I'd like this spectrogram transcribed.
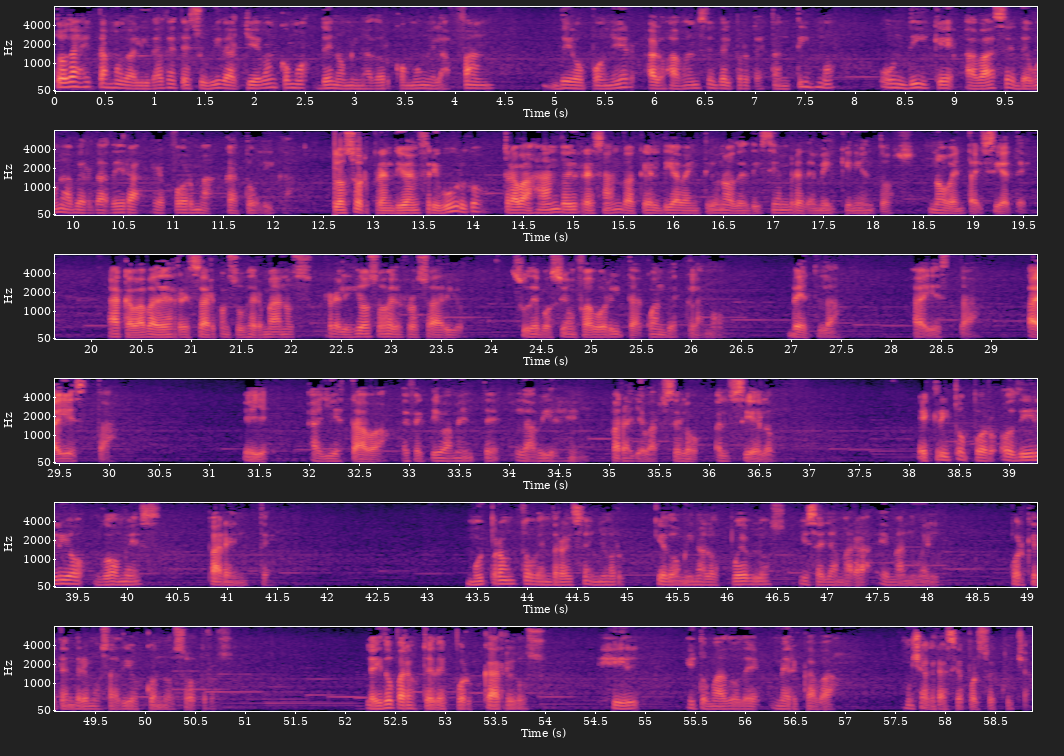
Todas estas modalidades de su vida llevan como denominador común el afán de oponer a los avances del protestantismo un dique a base de una verdadera reforma católica. Lo sorprendió en Friburgo, trabajando y rezando aquel día 21 de diciembre de 1597. Acababa de rezar con sus hermanos religiosos el rosario, su devoción favorita, cuando exclamó, Vedla, ahí está, ahí está. Allí estaba, efectivamente, la Virgen para llevárselo al cielo. Escrito por Odilio Gómez Parente. Muy pronto vendrá el Señor que domina los pueblos y se llamará Emanuel, porque tendremos a Dios con nosotros. Leído para ustedes por Carlos Gil y tomado de Merkabah. Muchas gracias por su escucha.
